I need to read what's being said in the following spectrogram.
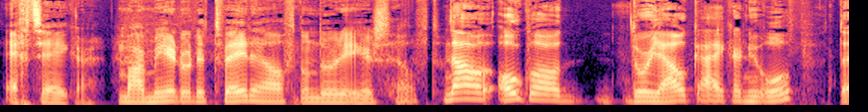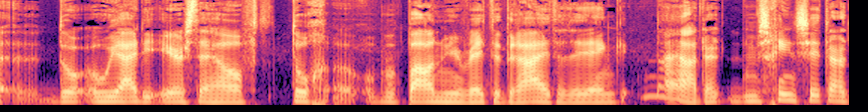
Echt zeker. Maar meer door de tweede helft dan door de eerste helft. Nou, ook wel door jouw kijker nu op. De- door hoe jij die eerste helft toch eh, op een bepaalde manier weet te draaien. Dat ik denk, nou ja, er, misschien zit daar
